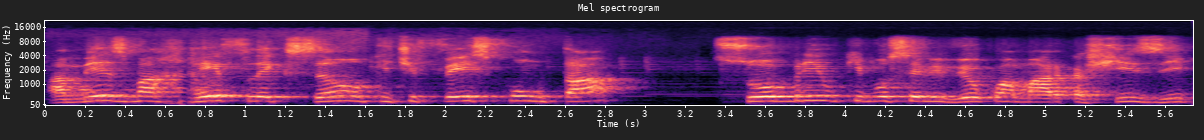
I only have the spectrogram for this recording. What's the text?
a mesma reflexão que te fez contar sobre o que você viveu com a marca XYZ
